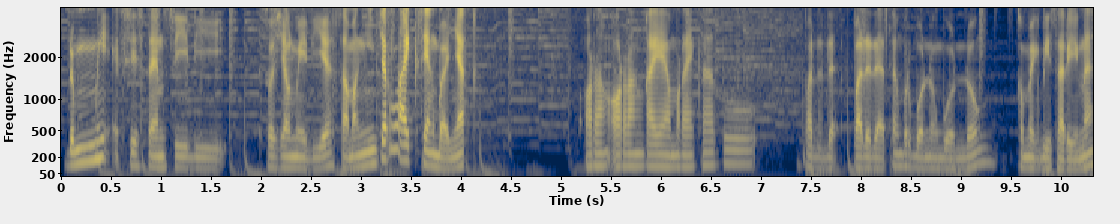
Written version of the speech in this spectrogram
Demi eksistensi di sosial media sama ngincer likes yang banyak, orang-orang kayak mereka tuh pada da- pada datang berbondong-bondong ke McD Sarina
